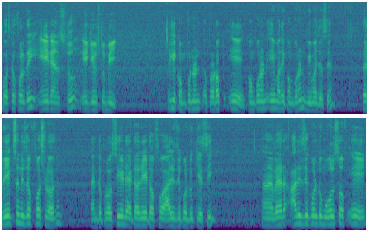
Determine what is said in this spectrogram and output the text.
First of all, the A tends to A gives to B. Okay, component uh, product A, component A માંથી component B માં જશે. The reaction is a first order and they proceed at a rate of uh, R is equal to Kc, uh, where R is equal to moles of A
